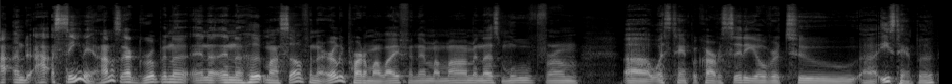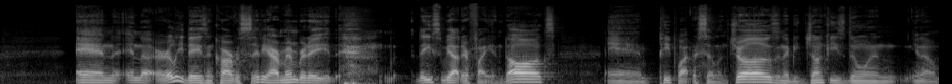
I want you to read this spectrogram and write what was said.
I under I seen it. Honestly, I grew up in the in the, in the hood myself in the early part of my life, and then my mom and us moved from uh, West Tampa, Carver City, over to uh, East Tampa. And in the early days in Carver City, I remember they they used to be out there fighting dogs, and people out there selling drugs, and there'd be junkies doing you know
